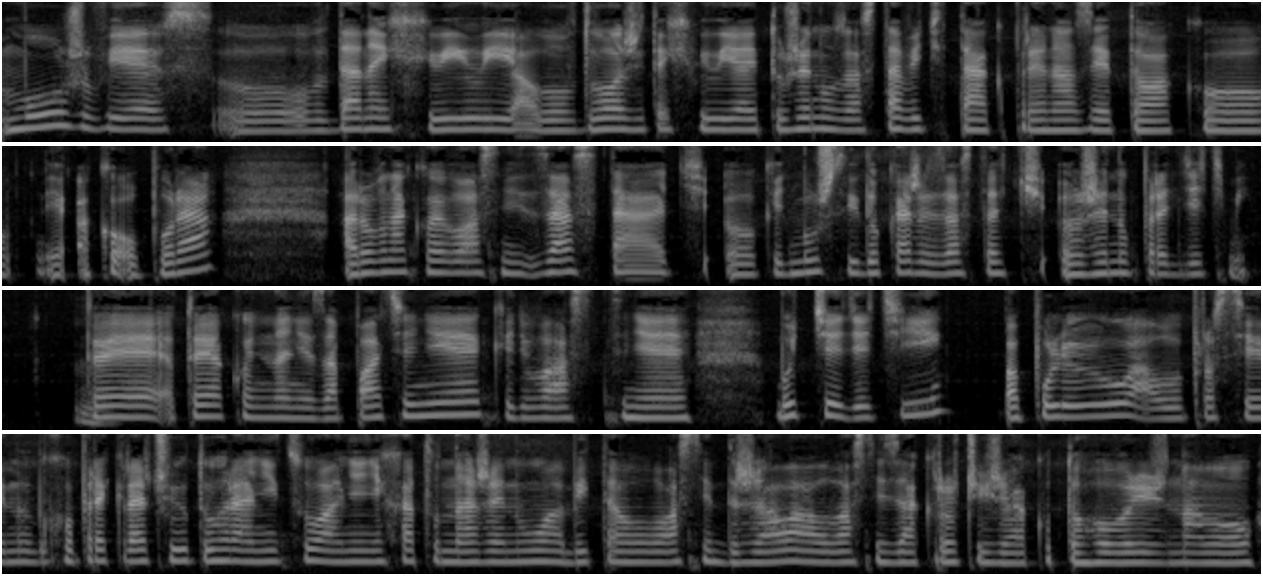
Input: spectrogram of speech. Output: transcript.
muž vie v danej chvíli alebo v dôležitej chvíli aj tú ženu zastaviť, tak pre nás je to ako, je ako opora. A rovnako je vlastne zastať, keď muž si dokáže zastať ženu pred deťmi. To Mm. je, to je ako na nezaplatenie, keď vlastne buď tie deti papulujú alebo proste jednoducho prekračujú tú hranicu a nenechá to na ženu, aby to vlastne držala, ale vlastne zakročí, že ako to hovoríš s mamou,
